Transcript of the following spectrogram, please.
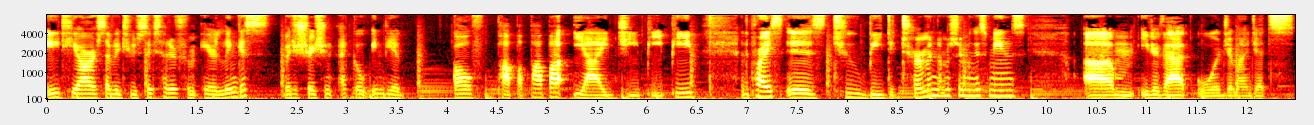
ATR 72600 from Aer Lingus, registration Echo India Golf Papa Papa EIGPP, and the price is to be determined. I'm assuming this means um, either that or Gemini Jets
